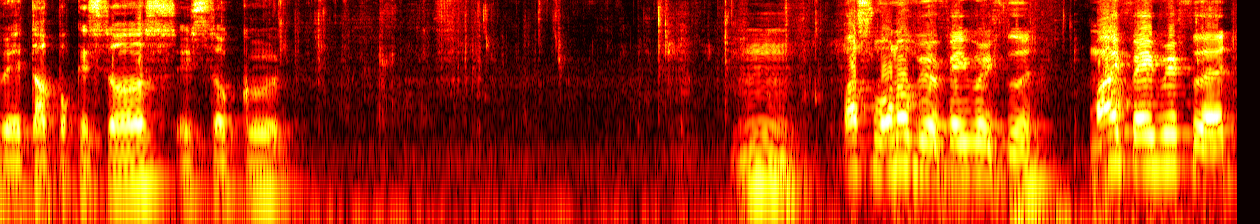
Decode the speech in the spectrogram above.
with tteokbokki sauce. It's so good. Mmm. What's one of your favorite food? My favorite food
